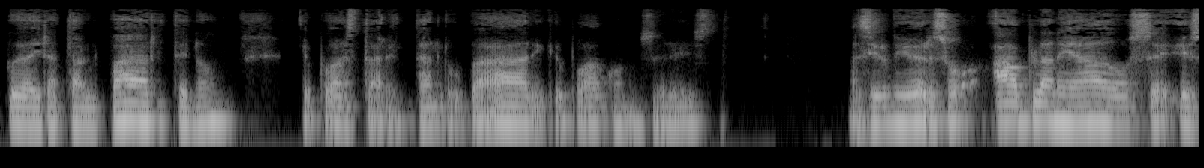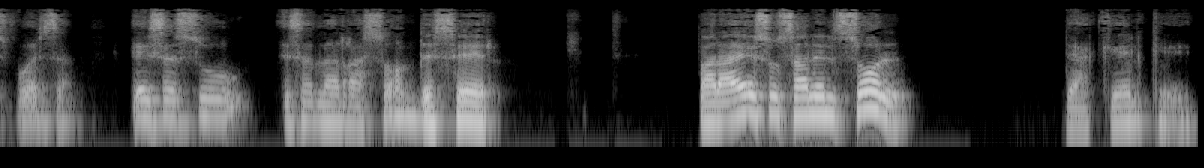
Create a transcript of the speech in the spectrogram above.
pueda ir a tal parte, ¿no? Que pueda estar en tal lugar y que pueda conocer esto. Así el universo ha planeado, se esfuerza. Esa es su, esa es la razón de ser. Para eso sale el sol de aquel que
